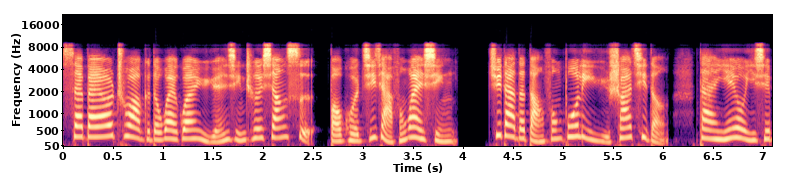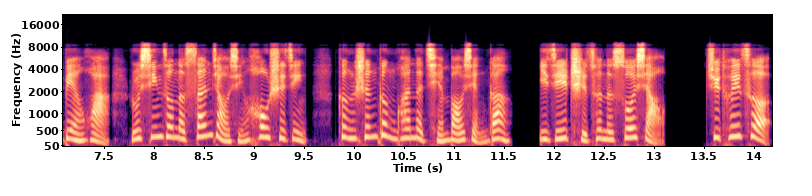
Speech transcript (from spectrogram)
，Cybertruck 的外观与原型车相似，包括机甲风外形、巨大的挡风玻璃雨刷器等，但也有一些变化，如新增的三角形后视镜、更深更宽的前保险杠以及尺寸的缩小。据推测，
